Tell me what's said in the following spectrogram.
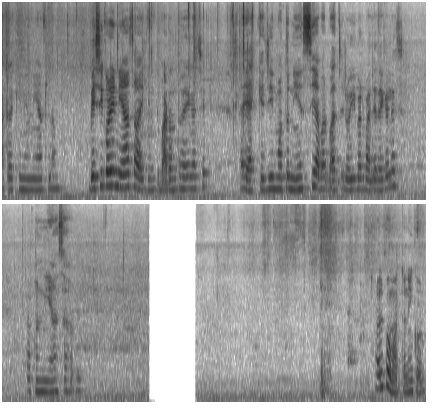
আটা কিনে নিয়ে আসলাম। বেশি করে নিয়ে আসা হয়, কিন্তু বাড়ন্ত হয়ে গেছে। তাই এক কেজির মতো নিয়ে এসেছি। আবার বাজার রবিবার বাজারে গেলে তখন নিয়ে আসা হবে। অল্প মতনই করব।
